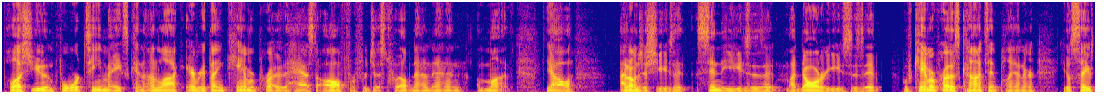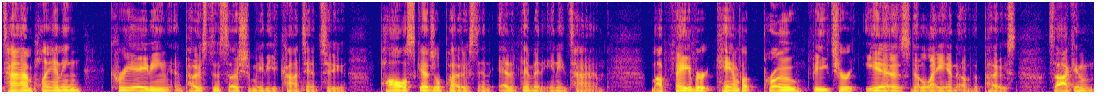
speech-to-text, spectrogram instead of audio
Plus, you and four teammates can unlock everything Canva Pro has to offer for just $12.99 a month. Y'all, I don't just use it, Cindy uses it, my daughter uses it. With Canva Pro's content planner, you'll save time planning, creating, and posting social media content too. Pause schedule posts and edit them at any time. My favorite Canva Pro feature is the laying of the post. So I can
